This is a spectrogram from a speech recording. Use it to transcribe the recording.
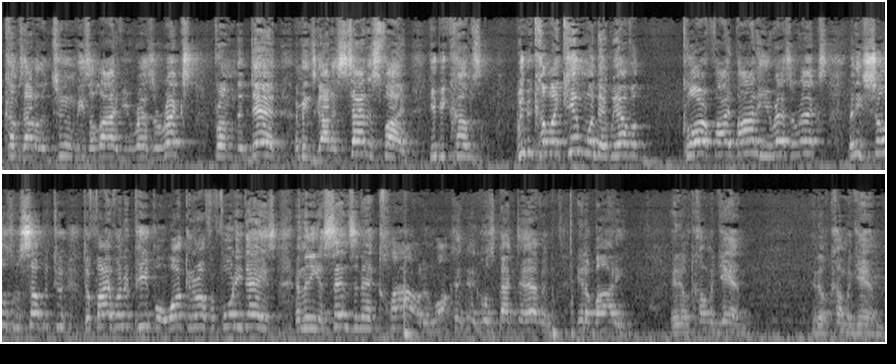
comes out of the tomb. He's alive. He resurrects from the dead. That means God is satisfied. He becomes, we become like him one day. We have a glorified body. He resurrects. Then he shows himself to, to 500 people walking around for 40 days. And then he ascends in that cloud and walks and goes back to heaven in a body. And he'll come again. And he'll come again.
